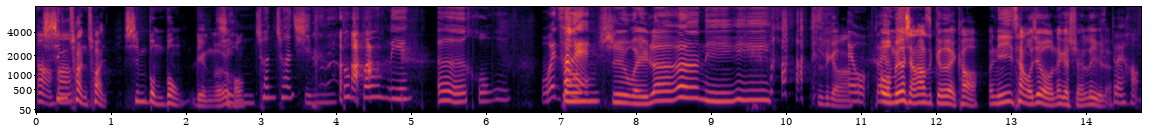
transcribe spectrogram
嗯、心串串，心蹦蹦，脸儿红，心串串，心蹦蹦，脸儿红，我会唱哎、欸，是为了你，是这个吗？哎、欸，我、哦、我没有想到是歌哎、欸，靠，你一唱我就有那个旋律了，对，好，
